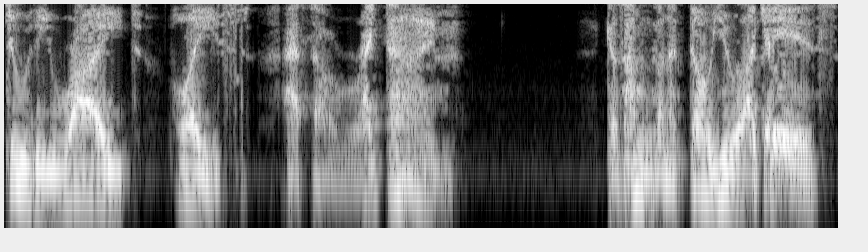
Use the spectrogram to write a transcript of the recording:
to the right place at the right time. Cause I'm gonna tell you like it is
